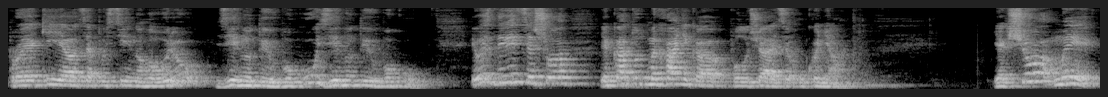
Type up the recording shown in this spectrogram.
про які я оце постійно говорю, зігнутий в боку, зігнутий в боку. І ось дивіться, що, яка тут механіка виходить у коня. Якщо ми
